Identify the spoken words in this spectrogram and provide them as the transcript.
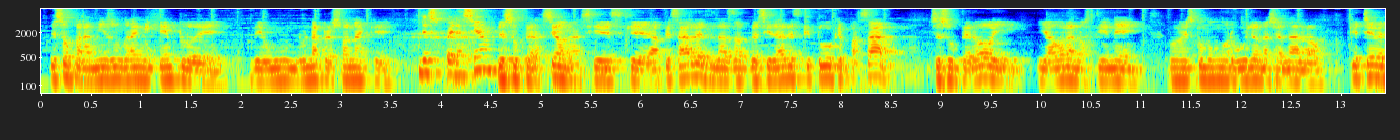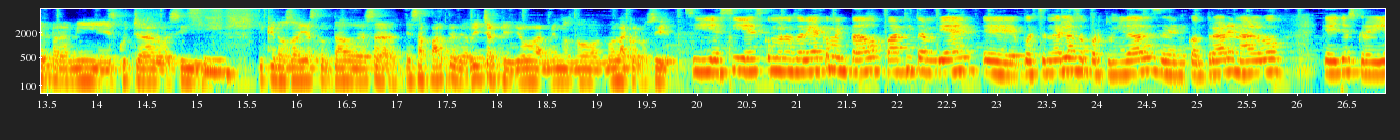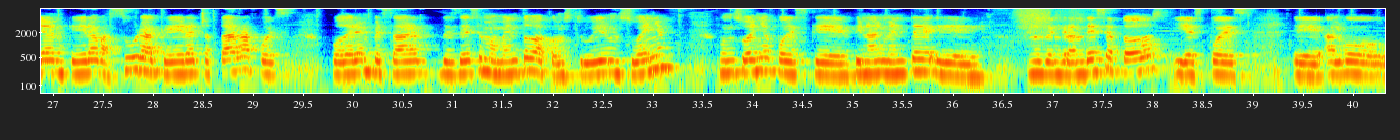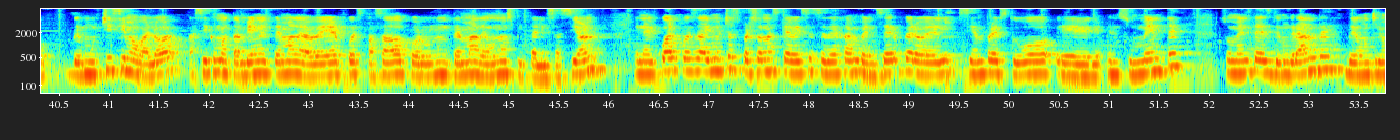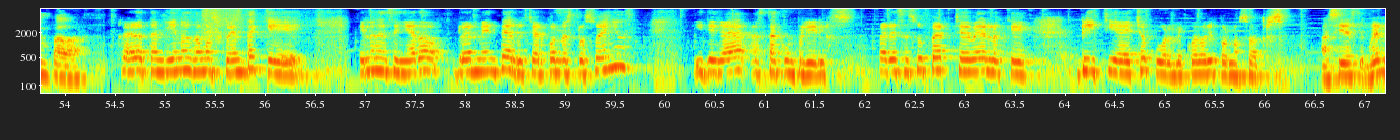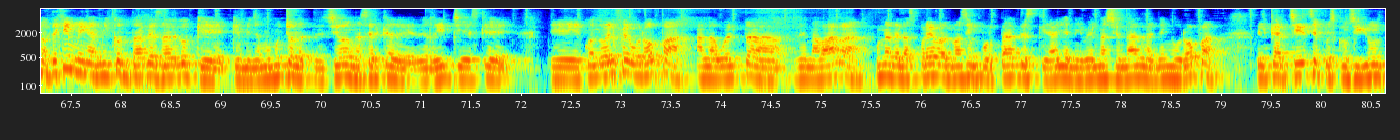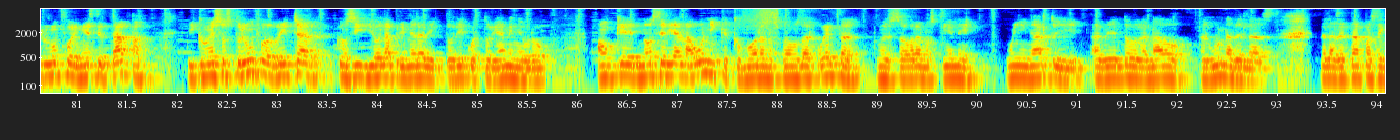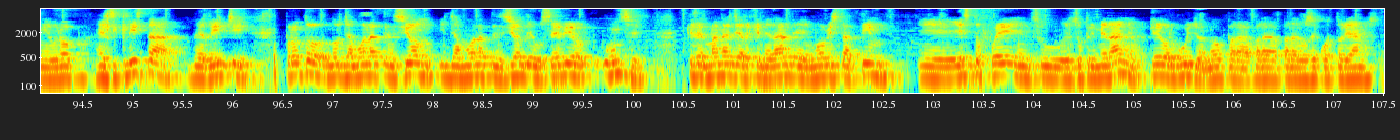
Eso para mí es un gran ejemplo de, de, una persona que... De superación. De superación, así es que a pesar de las adversidades que tuvo que pasar, se superó y, y ahora nos tiene, es como un orgullo nacional, ¿no? Qué chévere para mí escuchar algo así y que nos hayas contado esa, esa parte de Richard que yo al menos no, no la conocí. Sí, así es, como nos había comentado Patti también, eh, pues tener las oportunidades de encontrar en algo que ellos creían que era basura, que era chatarra, pues poder empezar desde ese momento a construir un sueño, un sueño pues que finalmente... Eh, nos engrandece a todos y es pues eh, algo de muchísimo valor, así como también el tema de haber pues pasado por un tema de una hospitalización, en el cual pues hay muchas personas que a veces se dejan vencer, pero él siempre estuvo eh, en su mente, su mente es de un grande, de un triunfador. Claro, también nos damos cuenta que él nos ha enseñado realmente a luchar por nuestros sueños y llegar hasta cumplirlos. Parece súper chévere lo que Richie ha hecho por el Ecuador y por nosotros. Así es. Bueno, déjenme a mí contarles algo que, que me llamó mucho la atención acerca de, Richie. Es que eh, cuando él fue a Europa, a la vuelta de Navarra, una de las pruebas más importantes que hay a nivel nacional allá en Europa, el carchense pues consiguió un triunfo en esta etapa. Y con esos triunfos Richard consiguió la primera victoria ecuatoriana en Europa aunque no sería la única, como ahora nos podemos dar cuenta, pues ahora nos tiene muy en alto y habiendo ganado alguna de las, de las etapas en Europa. El ciclista de Richie pronto nos llamó la atención y llamó la atención de Eusebio Unce, que es el manager general de Movistar Team. Eh, esto fue en su, en su primer año, qué orgullo ¿no? para, para, para los ecuatorianos.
